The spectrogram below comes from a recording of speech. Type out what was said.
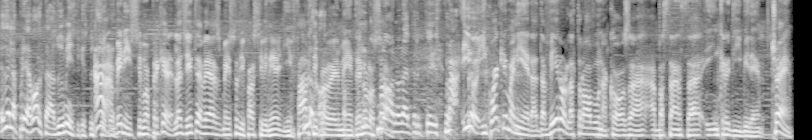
Ed è la prima volta da due mesi che succede. Ah, benissimo, perché la gente aveva smesso di farsi venire gli infarti, No. probabilmente, non lo so. No, non è per questo. Ma io in qualche maniera davvero la trovo una cosa abbastanza incredibile. Cioè,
